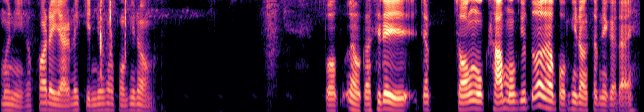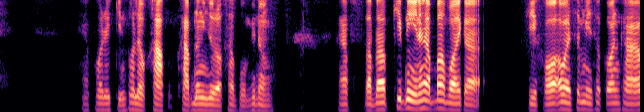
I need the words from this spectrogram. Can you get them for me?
เมื่อนี้ก็พ่อได้อยากได้กินอยู่ครับผมพี่น้องปอกแล้วก็สิได้จะสองมกสามมกอยู่ตัวครับผมพี่น้องสำนี้ก็ได้ให้พอได้กินพอแล้วคาบคาบหนึ่งอยู่หรอกครับ ผมพี่น้องนะครับสำหรับคลิปนี้นะครับบ้าบอยกับสีขอเอาไว้สำนีสกอนครับ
